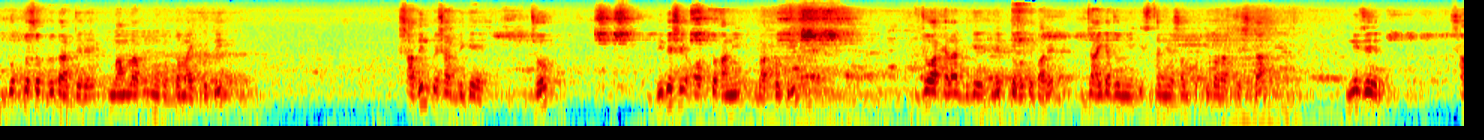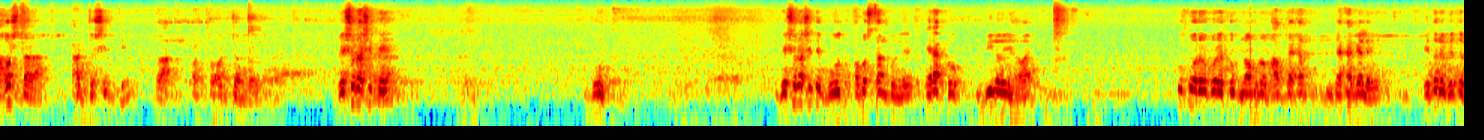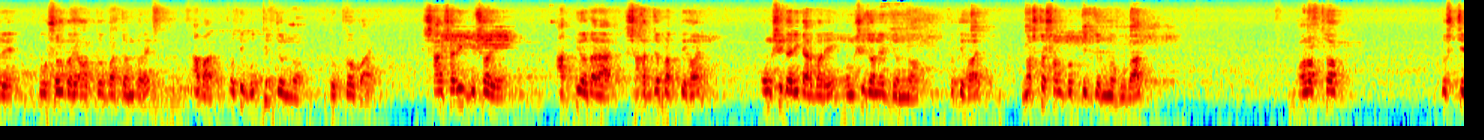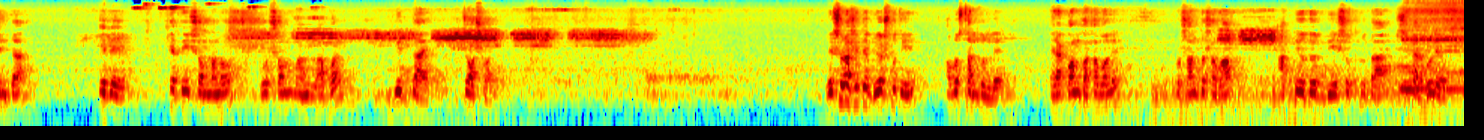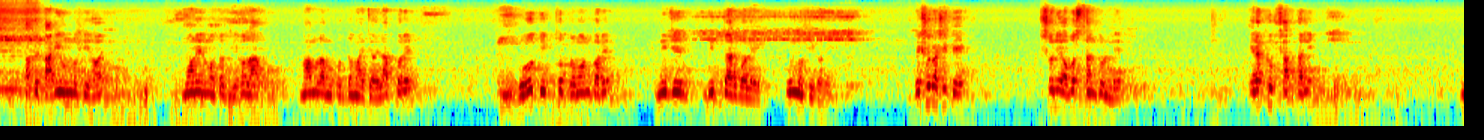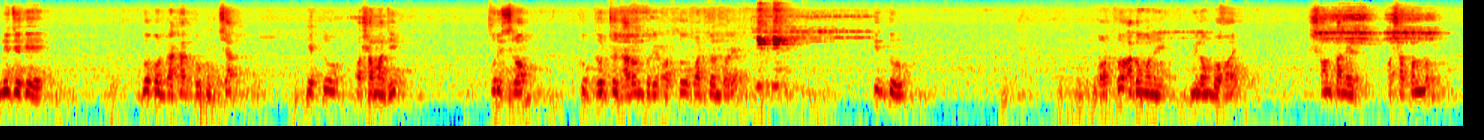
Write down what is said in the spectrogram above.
গুপ্ত শত্রুতার জেরে মামলা মোকদ্দমায় ক্ষতি, স্বাধীন পেশার দিকে ঝোঁক, বিদেশে অর্থহানি বা ক্ষতি, জোয়া খেলার দিকে লিপ্ত হতে পারে, জায়গা জমি স্থানীয় সম্পত্তি করার চেষ্টা, নিজের সাহস দ্বারা কার্যসিদ্ধি বা অর্থ অর্জন করে। বৃষরাশিতে বুধ। বৃষরাশিতে বুধ অবস্থান করলে এরা খুব বিনয়ী হয়। উপরে উপরে খুব নম্র ভাব দেখা দেখা গেলেও ভেতরে ভেতরে কৌশল করে অর্থ উপার্জন করে, আবার অতি বুদ্ধির জন্য দুঃখও পায়। সাংসারিক বিষয়ে আত্মীয় দ্বারা সাহায্য প্রাপ্তি হয়। অংশীদারি কারবারে অংশীজনের জন্য ক্ষতি হয়, নষ্ট সম্পত্তির জন্য বিবাদ, অনর্থক দুশ্চিন্তা, এদের খ্যাতি সম্মানও ও সম্মান লাভ হয়, বিদ্যায় যশ হয়। বৃষরাশিতে বৃহস্পতি অবস্থান করলে এরা কম কথা বলে, প্রশান্ত স্বভাব, আত্মীয়দের দিয়ে শত্রুতা শিকার হলেও তাতে তারই উন্নতি হয় মনের মতো গৃহলাভ, মামলা মোকদ্দমায় জয়লাভ করে, বহু তীর্থ ভ্রমণ করে, নিজের বিদ্যার বলে উন্নতি করে। বৃষরাশিতে শনি অবস্থান করলে এরা খুব সাবধানী। নিজেকে গোপন রাখার খুব ইচ্ছা, একটু অসামাজিক পরিশ্রম, খুব ধৈর্য ধারণ করে অর্থ উপার্জন করে। কিন্তু আগমনে বিলম্ব হয়। সন্তানের অসাফল্য,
